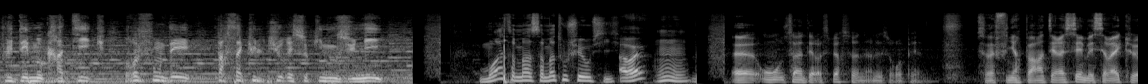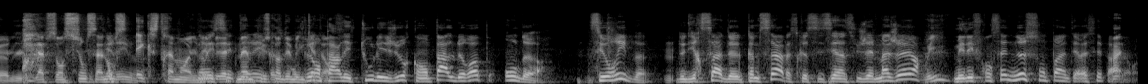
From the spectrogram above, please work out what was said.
plus démocratique, refondée par sa culture et ce qui nous unit. Moi, ça m'a, ça m'a touché aussi. Ah ouais? Euh, on, ça intéresse personne, hein, les européennes. Ça va finir par intéresser, mais c'est vrai que l'abstention s'annonce extrêmement élevée, peut-être même terrible, plus qu'en parce qu'on 2014. peut en parler tous les jours. Quand on parle d'Europe, on dort. C'est horrible de dire ça de, comme ça, parce que c'est c'est un sujet majeur, mais les Français ne sont pas intéressés par l'Europe.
